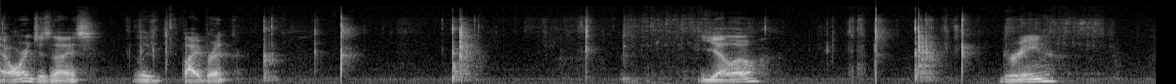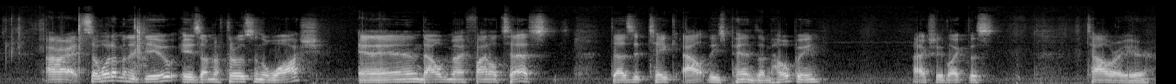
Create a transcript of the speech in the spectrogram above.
Yeah, orange is nice, really vibrant. Yellow. Green. All right, so what I'm gonna do is I'm gonna throw this in the wash and that will be my final test. Does it take out these pins? I'm hoping. I actually like this towel right here.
